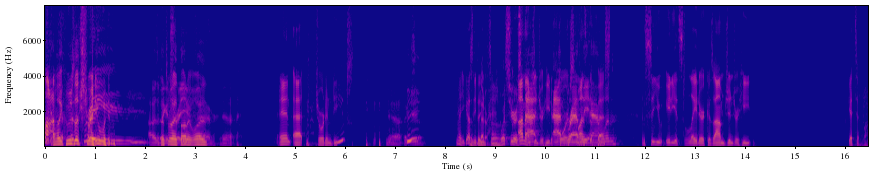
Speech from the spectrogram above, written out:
I'm like, who's a tray win? I was a That's what I thought it was. fan, Yeah. and at Jordan Deves. yeah, I think so. Man, you guys I need better so. handles. What's yours? I'm at Ginger Heat, of at course. Bradley Mine's the best. And see you idiots later, because I'm Ginger Heat. Get to fuck.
